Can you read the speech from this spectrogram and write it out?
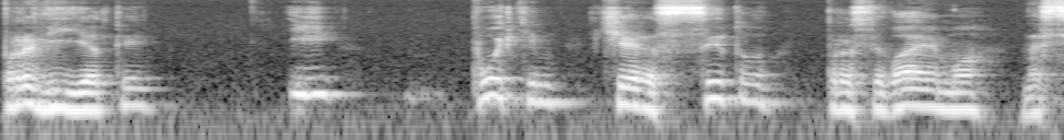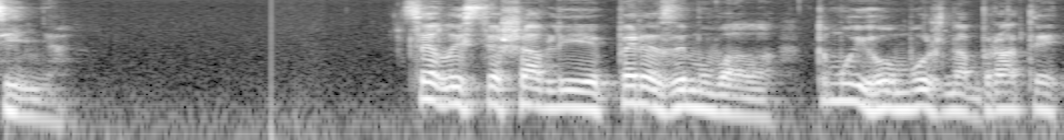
провіяти, і потім через сито просиваємо насіння. Це листя шавлії перезимувало, тому його можна брати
